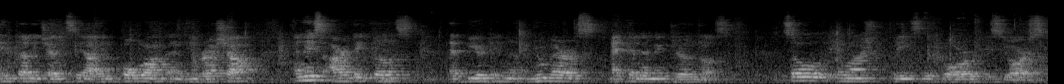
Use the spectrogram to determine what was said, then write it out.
intelligentsia in Poland and in Russia. And his articles appeared in numerous academic journals. So, Tomáš, please, the floor is yours.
